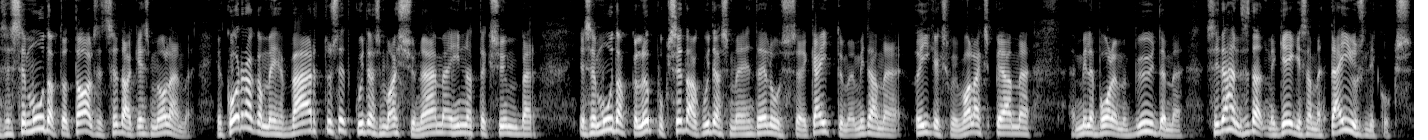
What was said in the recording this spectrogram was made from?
sest see muudab totaalselt seda, kes me oleme ja korraga meie väärtused, kuidas me asju näeme, hinnatakse ümber ja see muudab ka lõpuks seda, kuidas me enda elus käitume, mida me õigeks või valeks peame, mille poole me püüdleme. see ei tähenda seda, et me keegi saame täiuslikuks.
